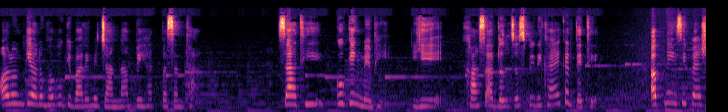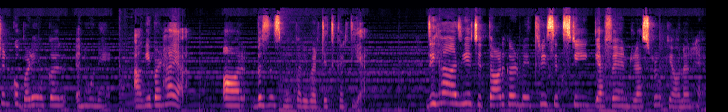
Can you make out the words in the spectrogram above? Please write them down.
और उनके अनुभवों के बारे में जानना बेहद पसंद था। साथ ही कुकिंग में भी ये खासा दिलचस्पी दिखाया करते थे। अपने इसी पैशन को बड़े होकर इन्होंने आगे बढ़ाया और बिज़नेस में परिवर्तित कर दिया। जी हाँ आज ये चित्तौड़गढ़ में 360 कैफ़े एंड रेस्टोरेंट के ऑनर है।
